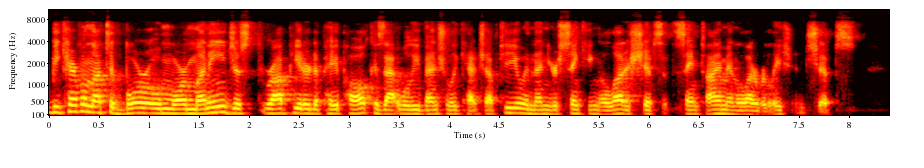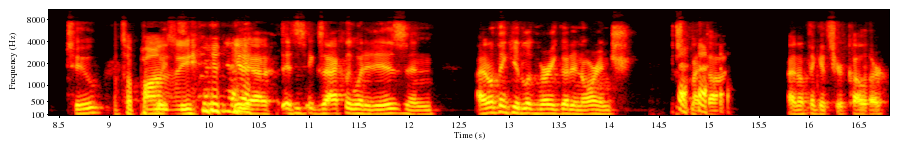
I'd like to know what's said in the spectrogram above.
be careful not to borrow more money, just rob Peter to pay Paul, because that will eventually catch up to you. And then you're sinking a lot of ships at the same time and a lot of relationships too. It's a Ponzi. yeah. it's exactly what it is. And I don't think you'd look very good in orange. Just my thought. I don't think it's your color,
